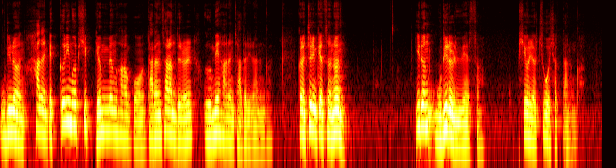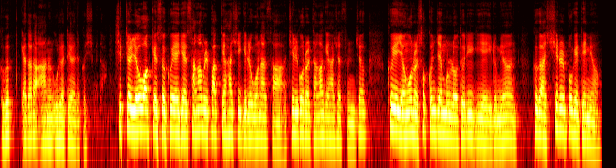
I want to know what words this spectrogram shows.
우리는 하나님께 끊임없이 변명하고 다른 사람들을 음해하는 자들이라는 것. 그러나 주님께서는 이런 우리를 위해서 피 흘려 죽으셨다는 것. 그것 깨달아 아는 우리가 되어야 될 것입니다. 10절 여호와께서 그에게 상함을 받게 하시기를 원하사 질고를 당하게 하셨은즉 그의 영혼을 석건제물로 드리기에 이르면 그가 시를 보게 되며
